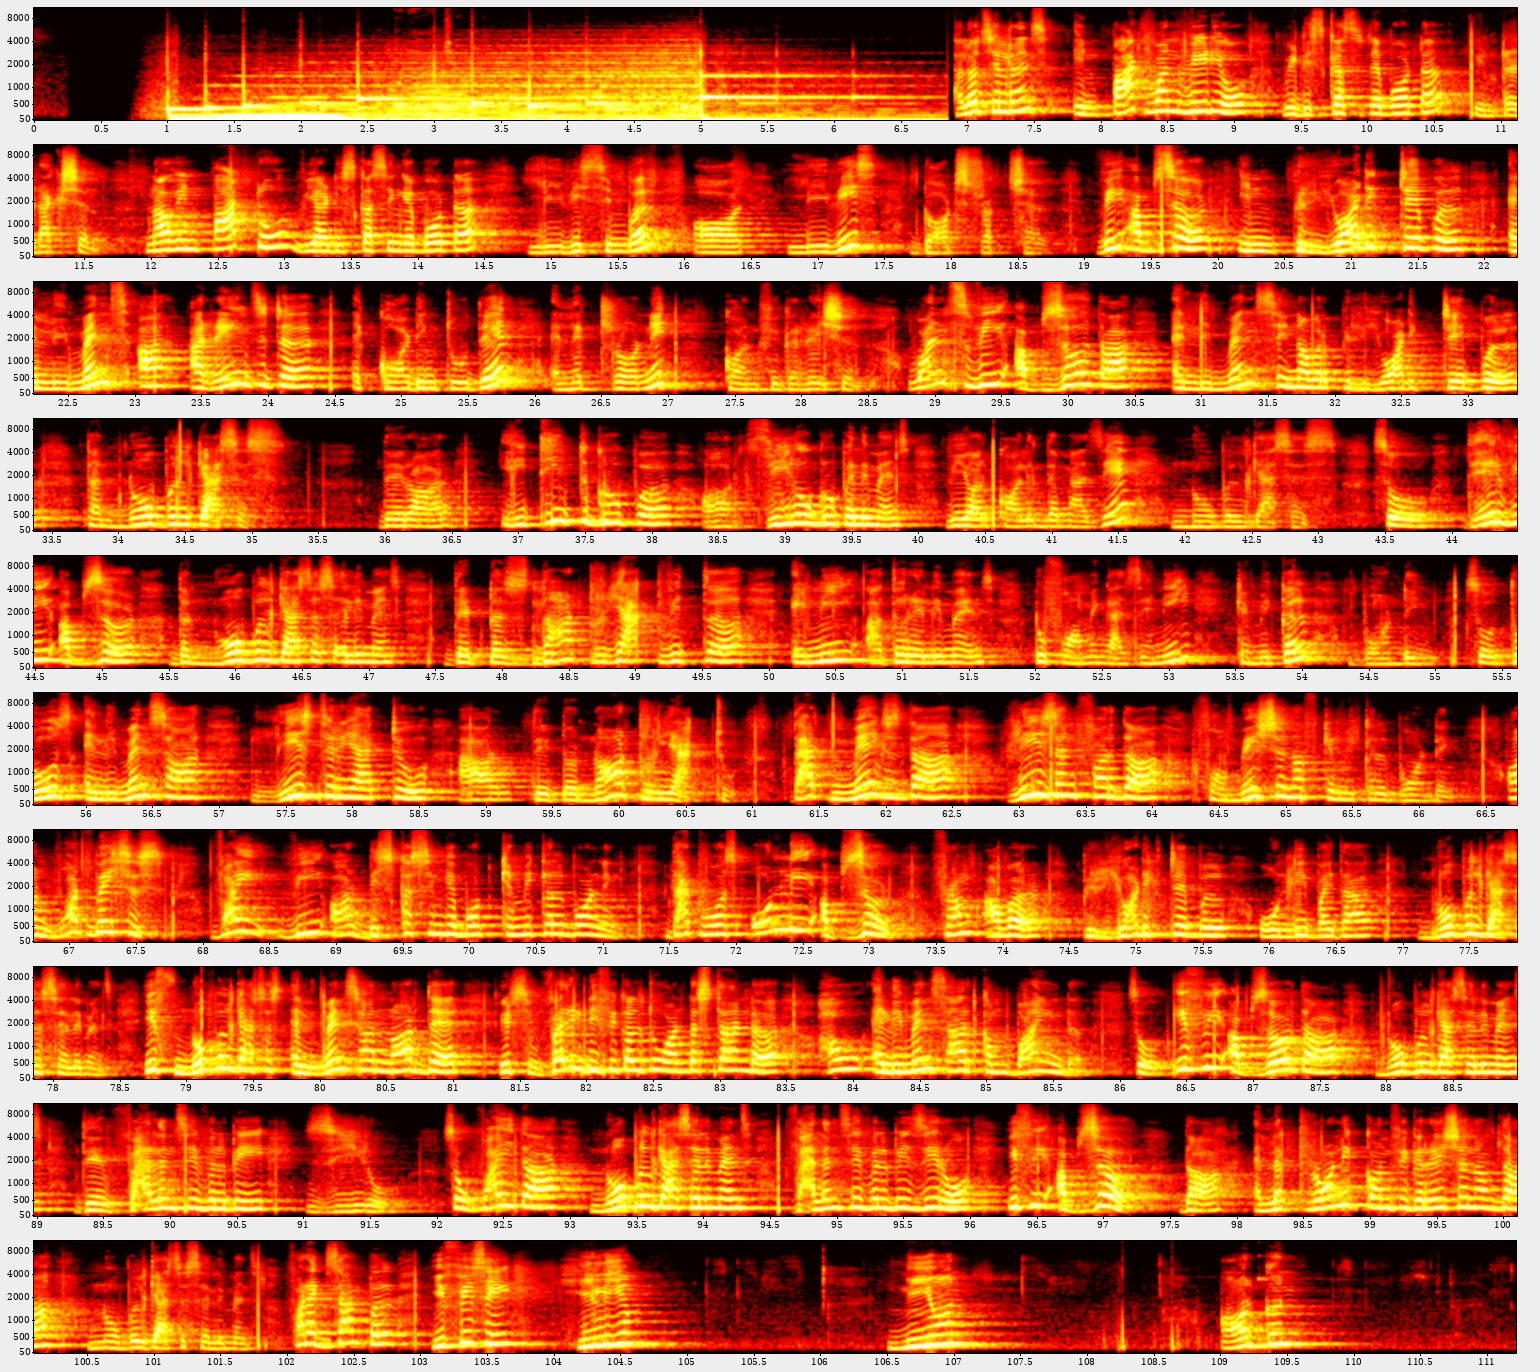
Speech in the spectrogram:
Hello children, in part 1 video we discussed about a introduction. Now in part 2 we are discussing about a Lewis symbol or Lewis dot structure. We observed in periodic table elements are arranged according to their electronic configuration. Once we observe the elements in our periodic table, the noble gases, there are 18th group or zero group elements. We are calling them as a noble gases. So there we observe the noble gases elements that does not react with uh, any other elements to forming as any chemical bonding. So those elements are least reactive or they do not react to. That makes the reason for the formation of chemical bonding on what basis? Why we are discussing about chemical bonding? That was only observed from our periodic table only by the noble gases elements. If noble gases elements are not there it's very difficult to understand uh, how elements are combined. So if we observe the noble gas elements their valency will be zero so why the noble gas elements valency will be 0 if we observe the electronic configuration of the noble gases elements. For example, if we see helium, neon, argon,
